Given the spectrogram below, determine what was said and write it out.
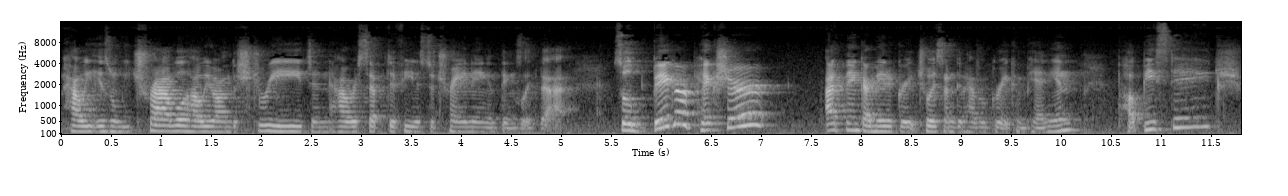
how he is when we travel, how we are on the street and how receptive he is to training and things like that. So bigger picture, I think I made a great choice. I'm gonna have a great companion. Puppy stage,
